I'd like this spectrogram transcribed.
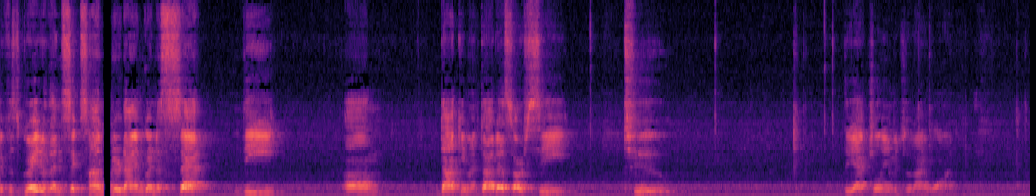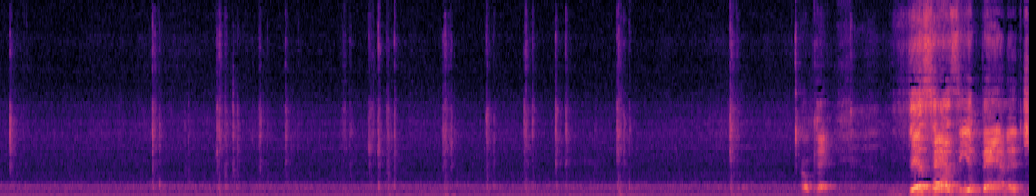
If it's greater than 600, I'm going to set the um, document.src to the actual image that I want. Okay. This has the advantage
